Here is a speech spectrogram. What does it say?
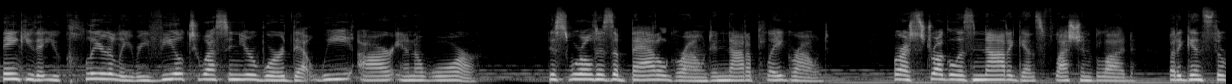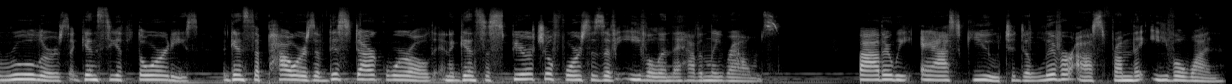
Thank you that you clearly reveal to us in your word that we are in a war. This world is a battleground and not a playground. For our struggle is not against flesh and blood, but against the rulers, against the authorities, against the powers of this dark world and against the spiritual forces of evil in the heavenly realms. Father, we ask you to deliver us from the evil one.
